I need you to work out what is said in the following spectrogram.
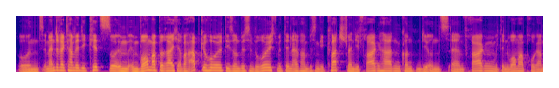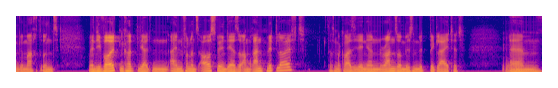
Und im Endeffekt haben wir die Kids so im, im Warm-Up-Bereich einfach abgeholt, die so ein bisschen beruhigt, mit denen einfach ein bisschen gequatscht. Wenn die Fragen hatten, konnten die uns ähm, fragen, mit dem Warm-Up-Programm gemacht. Und wenn die wollten, konnten die halt einen von uns auswählen, der so am Rand mitläuft, dass man quasi den ihren Run so ein bisschen mit begleitet. Mhm. Ähm,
